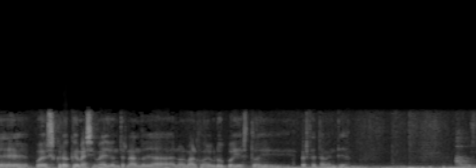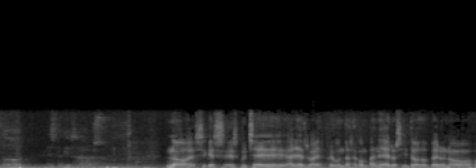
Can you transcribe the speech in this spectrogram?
eh, pues creo que mes y medio entrenando ya normal con el grupo y estoy perfectamente ya. ¿A gusto despedirse de vos? No, sí que es- escuché ayer varias preguntas a compañeros y todo, pero no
